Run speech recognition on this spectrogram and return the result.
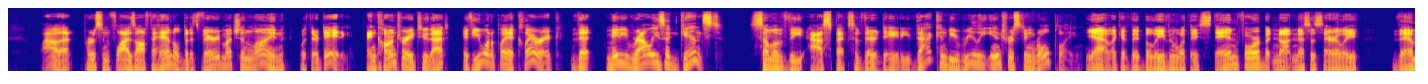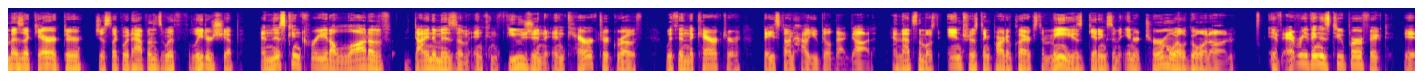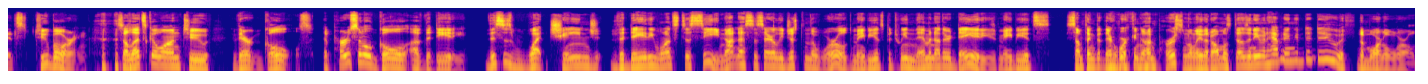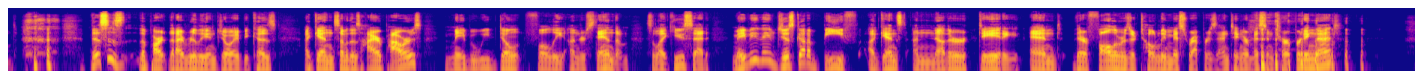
wow, that person flies off the handle, but it's very much in line with their deity. And contrary to that, if you want to play a cleric that maybe rallies against some of the aspects of their deity, that can be really interesting role playing. Yeah, like if they believe in what they stand for, but not necessarily them as a character, just like what happens with leadership. And this can create a lot of dynamism and confusion and character growth within the character based on how you build that god. And that's the most interesting part of clerics to me is getting some inner turmoil going on. If everything is too perfect, it's too boring. so let's go on to their goals. The personal goal of the deity. This is what change the deity wants to see, not necessarily just in the world. Maybe it's between them and other deities. Maybe it's something that they're working on personally that almost doesn't even have anything to do with the mortal world. this is the part that I really enjoy because, again, some of those higher powers, maybe we don't fully understand them. So, like you said, maybe they've just got a beef against another deity and their followers are totally misrepresenting or misinterpreting that.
